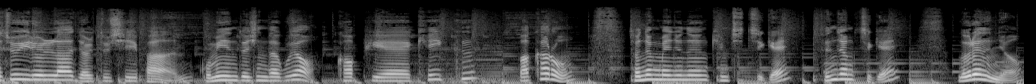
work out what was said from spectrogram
매주 일요일 낮 12시 반 고민되신다고요? 커피에 케이크? 마카롱? 저녁 메뉴는 김치찌개? 된장찌개? 노래는요?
